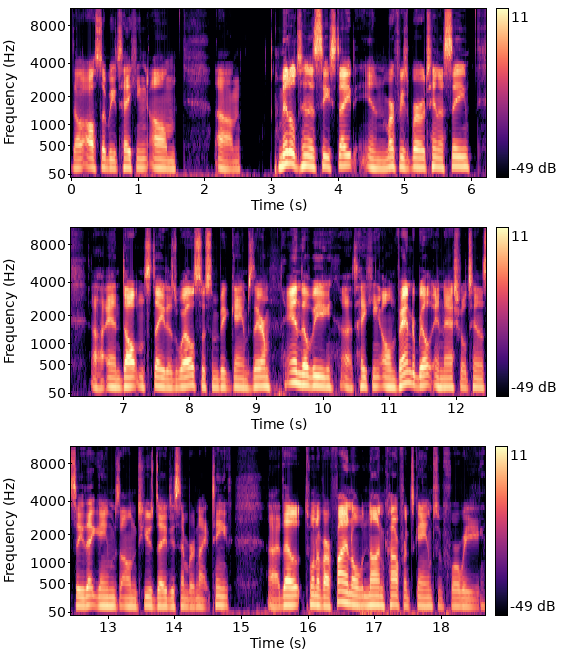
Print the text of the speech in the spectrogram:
They'll also be taking on um, Middle Tennessee State in Murfreesboro, Tennessee, uh, and Dalton State as well. So some big games there. And they'll be uh, taking on Vanderbilt in Nashville, Tennessee. That game's on Tuesday, December 19th. Uh, that's one of our final non-conference games before we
